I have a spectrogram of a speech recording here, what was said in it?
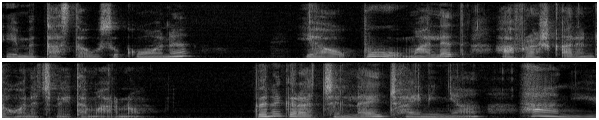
የምታስታውሱ ከሆነ ያው 不 ማለት አፍራሽ ቃል እንደሆነች ነው የተማርነው። በነገራችን ላይ ቻይንኛ 汉语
